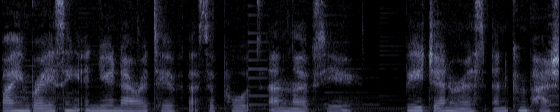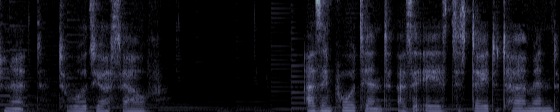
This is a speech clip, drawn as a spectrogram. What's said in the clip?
by embracing a new narrative that supports and loves you. Be generous and compassionate towards yourself. As important as it is to stay determined,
